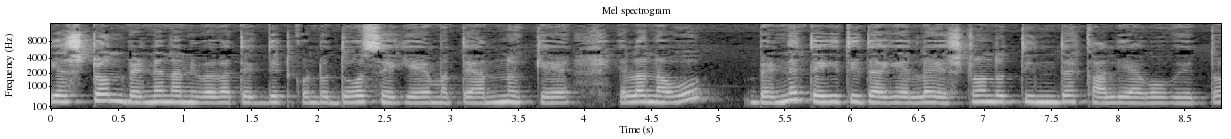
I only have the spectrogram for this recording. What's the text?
ಎಷ್ಟೊಂದು ಬೆಣ್ಣೆ ನಾನು ಇವಾಗ ತೆಗೆದಿಟ್ಕೊಂಡು ದೋಸೆಗೆ ಮತ್ತು ಅನ್ನಕ್ಕೆ ಎಲ್ಲ ನಾವು ಬೆಣ್ಣೆ ತೆಗಿತಿದ್ದಾಗೆ ಎಲ್ಲ ಎಷ್ಟೊಂದು ತಿಂದೆ ಖಾಲಿ ಆಗೋಗಿತ್ತು.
